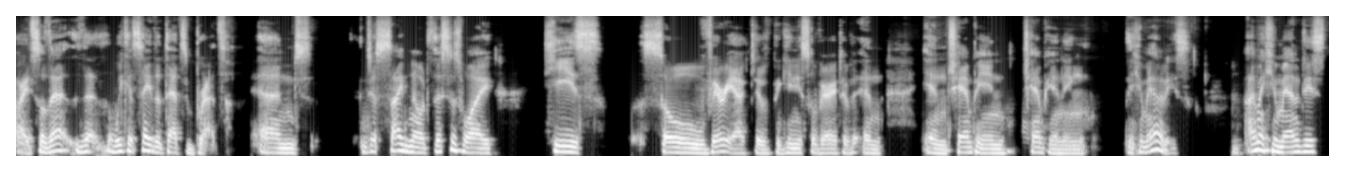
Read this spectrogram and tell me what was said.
All right, so that, that we could say that that's breadth. And just side note, this is why he's so very active, Baggini so very active in in champion championing the humanities. I'm a humanities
